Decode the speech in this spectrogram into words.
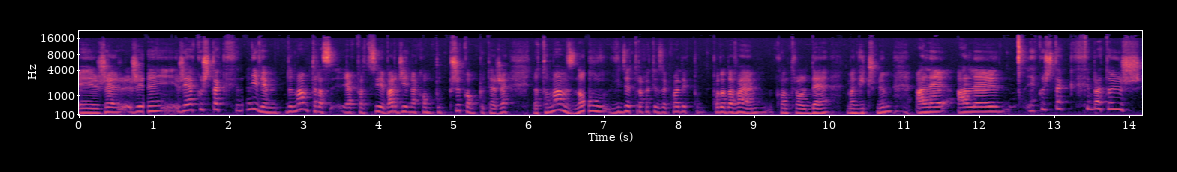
y, że, że, że jakoś tak, no nie wiem, no mam teraz, jak pracuję bardziej na kompu- przy komputerze, no to mam znowu, widzę trochę tych zakładek, po- pododawałem Ctrl D magicznym, ale, ale jakoś tak chyba to już,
